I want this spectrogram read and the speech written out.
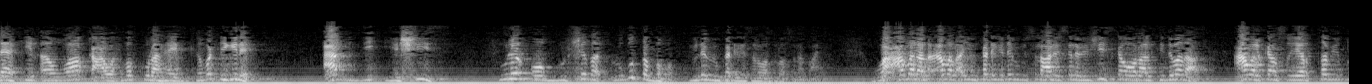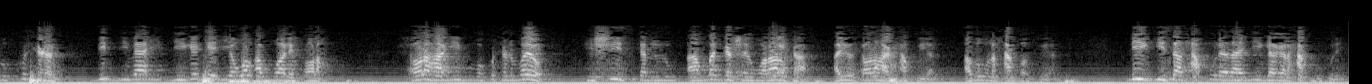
laakiin aan waaqaca waxba kulahayn kama dhigine caqdi heshiis fule oo bulshada lagu dabaqo yuu nebigu ka dhigay salawatullah waslamu caleyh wa camalan camal ayuu ka dhigay nebigu sal lay slam heshiiska walaaltinimada. Camalkaasoo yartabitu ku xidhan bidimaai dhiigaga iyo wal amwaali xoolaha. Xoolahaagiibuuba ku xidhmayo heshiiskan aad la gashay walaalka ayuu xoolahaaga xaq ku yahay. Aduguna xaq baad ku yahay. Dhiiggiisaad xaq ku leedahay dhiiggaagana xaq buu ku leeyay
